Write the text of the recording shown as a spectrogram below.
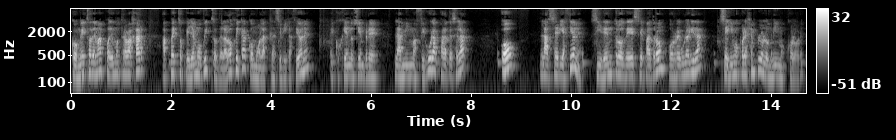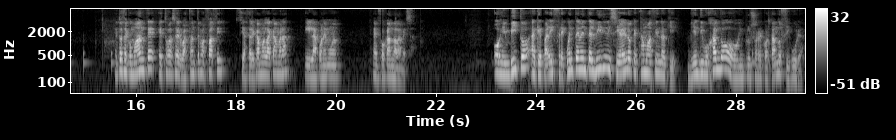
Con esto además podemos trabajar aspectos que ya hemos visto de la lógica, como las clasificaciones, escogiendo siempre las mismas figuras para teselar, o las seriaciones, si dentro de ese patrón o regularidad seguimos, por ejemplo, los mismos colores. Entonces, como antes, esto va a ser bastante más fácil si acercamos la cámara y la ponemos enfocando a la mesa. Os invito a que paréis frecuentemente el vídeo y sigáis lo que estamos haciendo aquí, bien dibujando o incluso recortando figuras.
